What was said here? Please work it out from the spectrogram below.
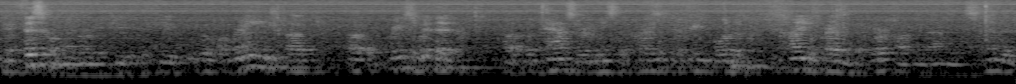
you know, physical memory, if you, if you, a range brings with it the past, or at least the present, or the kind of present that we're talking about, an extended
